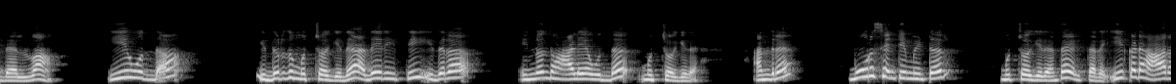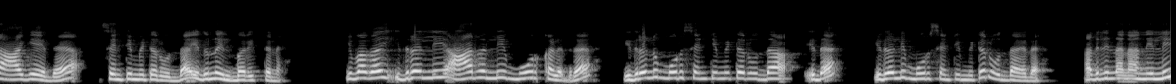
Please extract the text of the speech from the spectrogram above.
ಇದೆ ಅಲ್ವಾ? ಈ ಉದ್ದ ಇದ್ರದ್ದು ಮುಚ್ಚೋಗಿದೆ, ಅದೇ ರೀತಿ ಇದರ ಇನ್ನೊಂದು ಹಾಳೆಯ ಉದ್ದ ಮುಚ್ಚೋಗಿದೆ. ಅಂದ್ರೆ ಮೂರು ಸೆಂಟಿಮೀಟರ್ ಮುಚ್ಚೋಗಿದೆ ಅಂತ ಹೇಳ್ತಾರೆ. ಈ ಕಡೆ ಆರು ಹಾಗೆ ಇದೆ, ಸೆಂಟಿಮೀಟರ್ ಉದ್ದ, ಇದನ್ನು ಇಲ್ಲಿ ಬರೀತೇನೆ. ಇವಾಗ ಇದರಲ್ಲಿ ಆರಲ್ಲಿ ಮೂರ್ ಕಳೆದ್ರೆ ಇದರಲ್ಲೂ ಮೂರು ಸೆಂಟಿಮೀಟರ್ ಉದ್ದ ಇದೆ, ಇದರಲ್ಲಿ ಮೂರು ಸೆಂಟಿಮೀಟರ್ ಉದ್ದ ಇದೆ. ಅದರಿಂದ ನಾನಿಲ್ಲಿ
